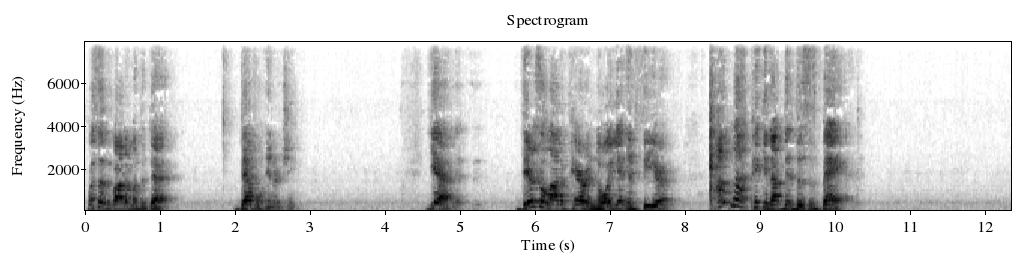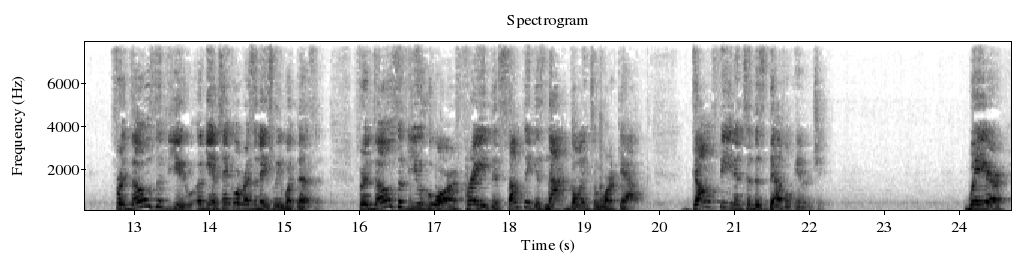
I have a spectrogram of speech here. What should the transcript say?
What's at the bottom of the deck? Devil energy yeah, there's a lot of paranoia and fear. I'm not picking up that this is bad. For those of you, again, take what resonates, leave what doesn't. For those of you who are afraid that something is not going to work out, don't feed into this devil energy where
